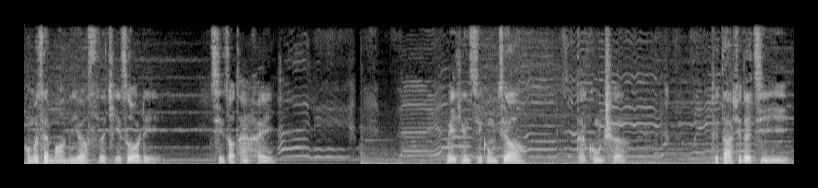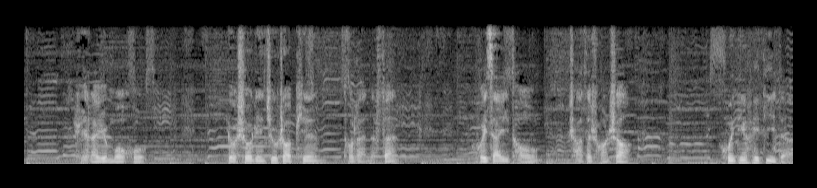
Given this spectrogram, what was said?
我们在忙得要死的节奏里，起早贪黑。每天挤公交，等公车，对大学的记忆越来越模糊，有时候连旧照片都懒得翻。回家一头扎在床上，昏天黑地的，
